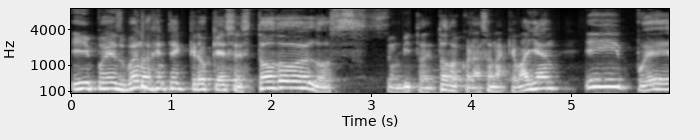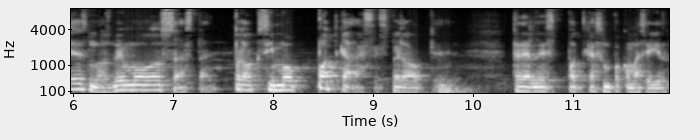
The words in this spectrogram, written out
Y pues bueno, gente, creo que eso es todo. Los invito de todo corazón a que vayan. Y pues nos vemos hasta el próximo podcast. Espero que traerles podcast un poco más seguido.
